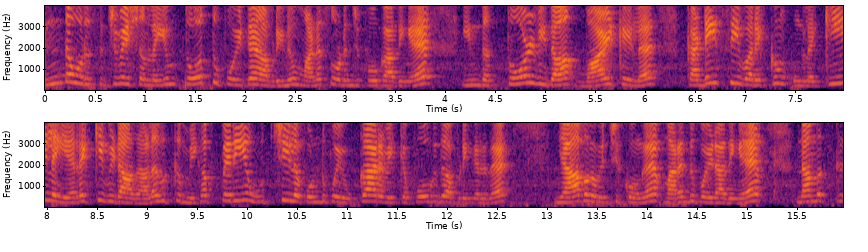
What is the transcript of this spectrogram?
எந்த ஒரு சுச்சுவேஷன்லையும் போய் போயிட்டேன் அப்படின்னு மனசு உடைஞ்சு போகாதீங்க. இந்த தோல்வி தான் வாழ்க்கையில கடைசி வரைக்கும் உங்களை கீழே இறக்கி விடாத அளவுக்கு மிகப்பெரிய உச்சியில கொண்டு போய் உட்கார வைக்க போகுது அப்படிங்கிறத ஞாபகம் வச்சுக்கோங்க. மறந்து போயிடாதீங்க. நமக்கு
